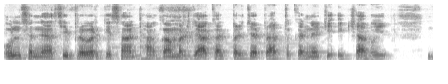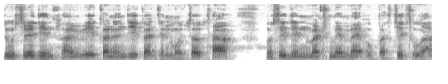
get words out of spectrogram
उन सन्यासी प्रवर के साथ ढाका मठ जाकर परिचय प्राप्त करने की इच्छा हुई। दूसरे दिन स्वामी विवेकानंद जी का जन्मोत्सव था। उसी दिन मठ में मैं उपस्थित हुआ।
